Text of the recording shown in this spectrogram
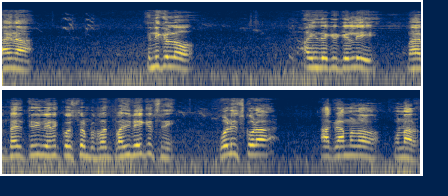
ఆయన ఎన్నికల్లో ఆయన దగ్గరికి వెళ్ళి తిరిగి వెనక్కి వస్తున్నప్పుడు పది- పది వెహికల్స్ని పోలీస్ కూడా ఆ గ్రామంలో ఉన్నారు.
